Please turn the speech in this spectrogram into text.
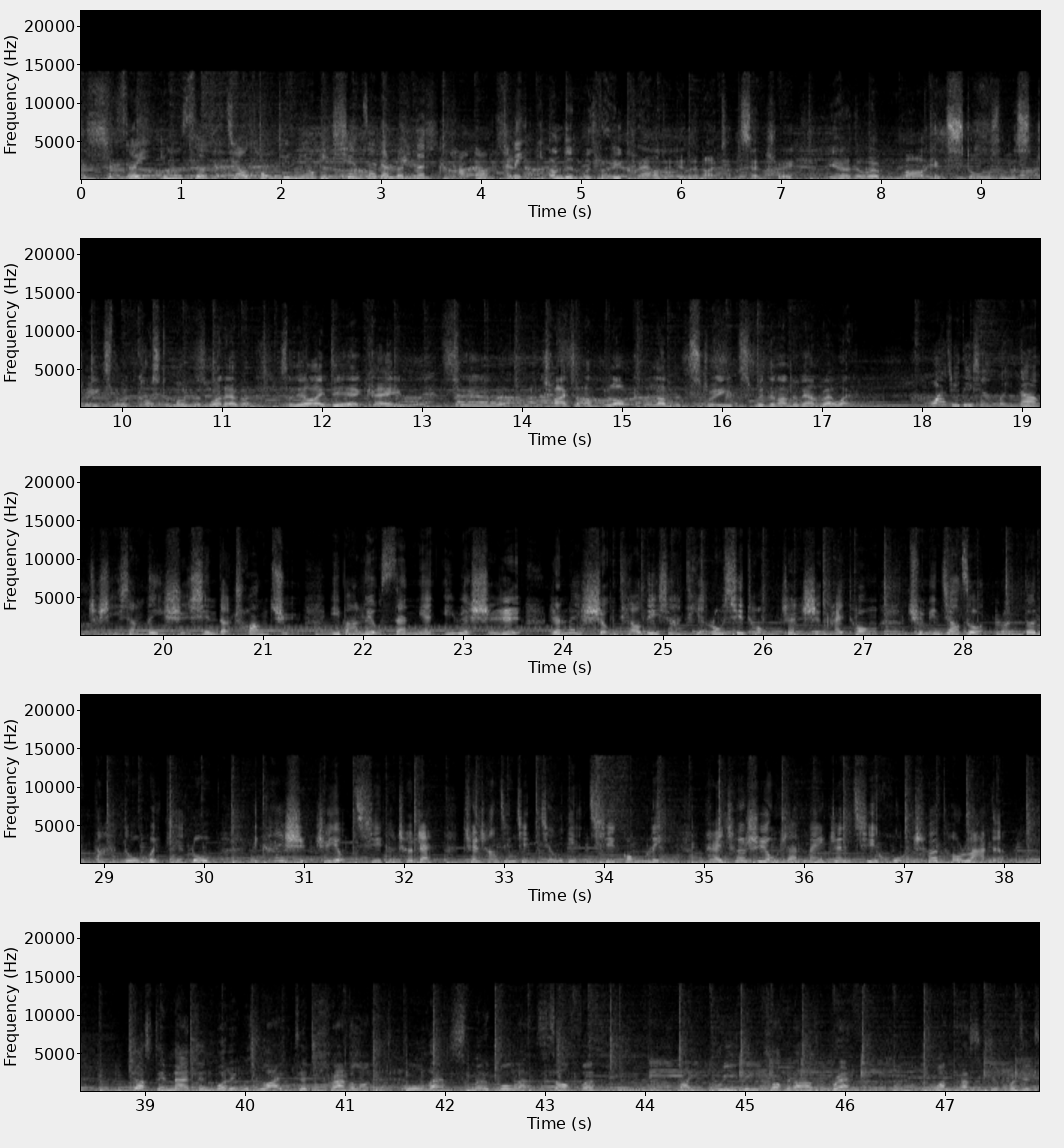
所以拥塞的交通并没有比现在的伦敦好到哪里。London was very crowded. in the 19th century. You know, there were market stalls in the streets, there were costermongers, whatever. So the idea came to try to unblock the London streets with an underground railway. 挖掘地下轨道，这是一项历史性的创举。一八六三年一月十日，人类首条地下铁路系统正式开通，取名叫做伦敦大都会铁路。一开始只有七个车站，全长仅仅九点七公里，台车是用燃煤蒸汽火车头拉的。Just imagine what it was like to travel on it. All that smoke, all that sulfur, like breathing crocodile's breath. one passenger put it.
